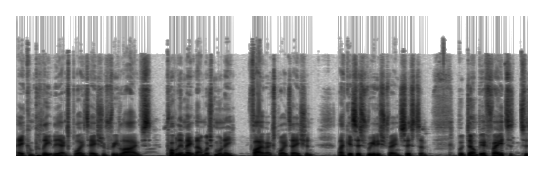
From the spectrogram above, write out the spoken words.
a completely exploitation free lives probably make that much money via exploitation. Like it's this really strange system. But don't be afraid to, to,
